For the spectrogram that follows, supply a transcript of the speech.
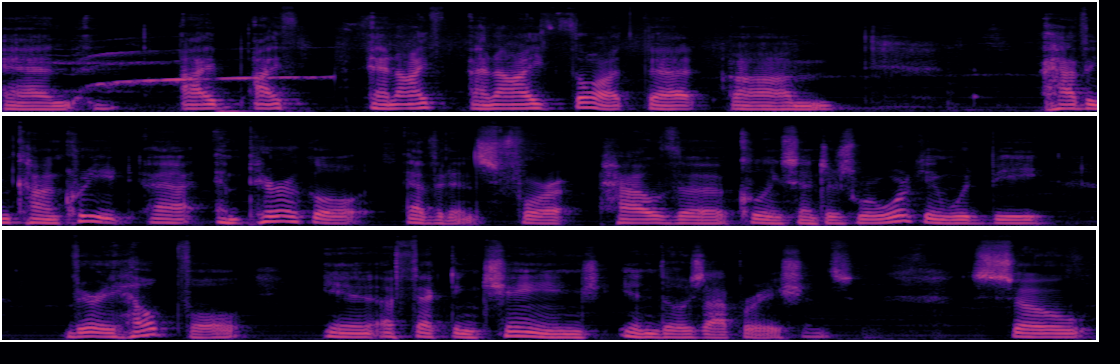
and I, I and I and I thought that um, having concrete uh, empirical evidence for how the cooling centers were working would be very helpful in affecting change in those operations. So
